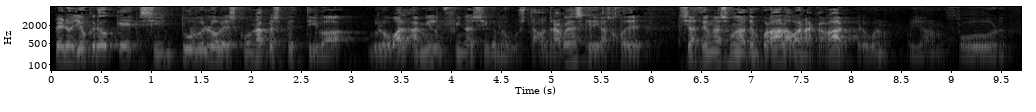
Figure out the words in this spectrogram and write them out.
Pero yo creo que si tú lo ves con una perspectiva global, a mí el final sí que me gusta. Otra cosa es que digas, joder, si hacen una segunda temporada la van a cagar, pero bueno, oye, a lo mejor...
